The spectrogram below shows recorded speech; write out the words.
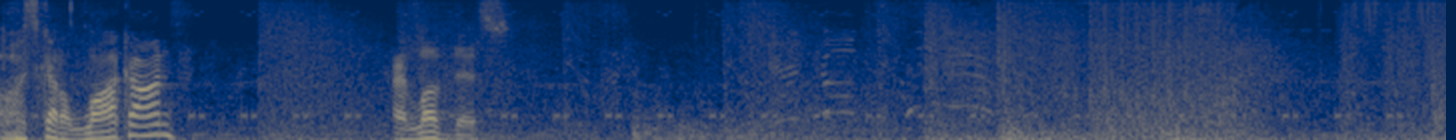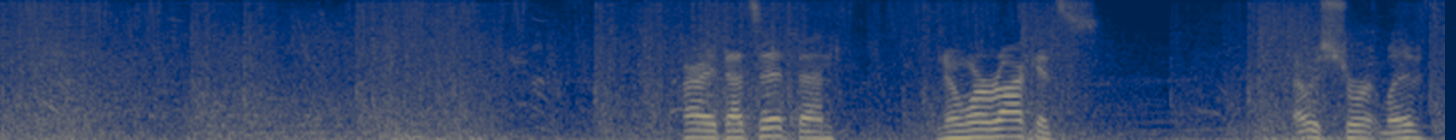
Oh, it's got a lock on? I love this. Alright, that's it then. No more rockets. That was short-lived.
